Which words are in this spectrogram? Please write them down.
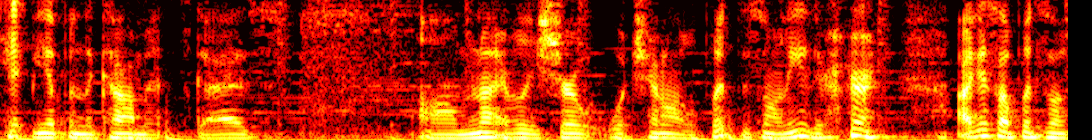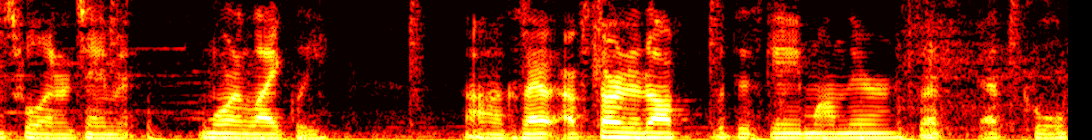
hit me up in the comments, guys. Um, I'm not really sure what channel I'll put this on either. I guess I'll put this on Swill Entertainment, more than likely. Because uh, I've started off with this game on there, so that's, that's cool.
